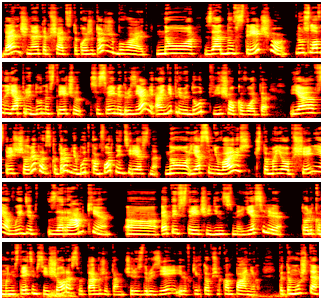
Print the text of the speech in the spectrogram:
да, и начинают общаться. Такое же тоже бывает. Но за одну встречу, ну, условно, я приду на встречу со своими друзьями, а они приведут еще кого-то. Я встречу человека, с которым мне будет комфортно и интересно. Но я сомневаюсь, что мое общение выйдет за рамки э, этой встречи единственной, если только мы не встретимся еще раз вот так же там через друзей или в каких-то общих компаниях, потому что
